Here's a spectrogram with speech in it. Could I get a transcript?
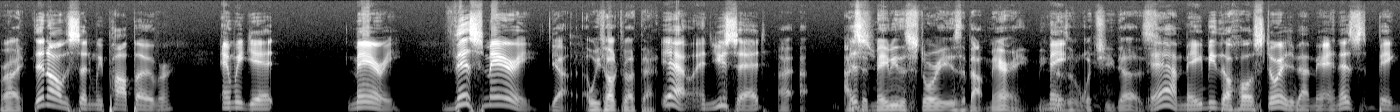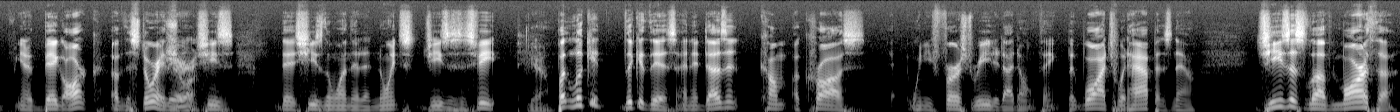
Right. Then all of a sudden we pop over and we get Mary. This Mary. Yeah. We talked about that. Yeah, and you said, I I, I This- said maybe the story is about Mary because May- of what she does. yeah, maybe the whole story is about Mary, and this big, you know, big arc of the story there. Sure. She's that she's the one that anoints Jesus' feet. Yeah. But look at look at this, and it doesn't come across when you first read it, I don't think. But watch what happens now. Jesus loved Martha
